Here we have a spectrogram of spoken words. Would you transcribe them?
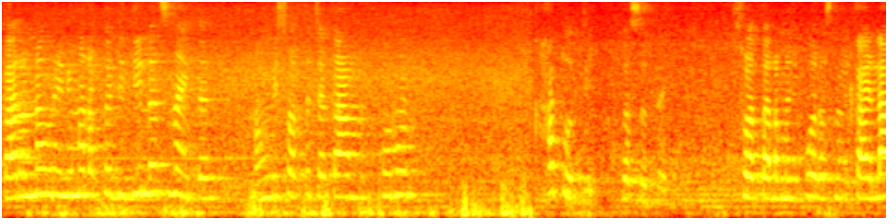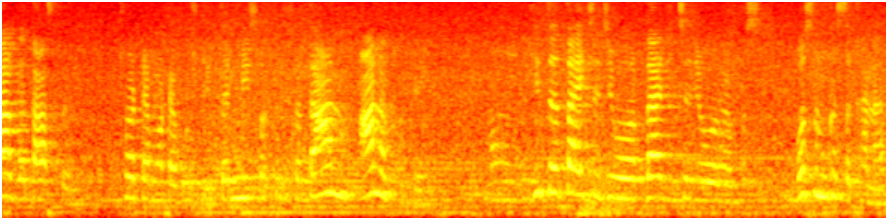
कारण नवरीने मला कधी दिलंच नाही तर. मग मी स्वतःचं काम करून खात होते कसं तरी. स्वतःला म्हणजे पर्सनल काय लागत असतं छोट्या मोठ्या गोष्टी तर मी स्वतः स्वतः आण आणत होते. मग इथं ताईच्या जीवावर दाजीच्या जीवावर बस बसून कसं खाणार?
